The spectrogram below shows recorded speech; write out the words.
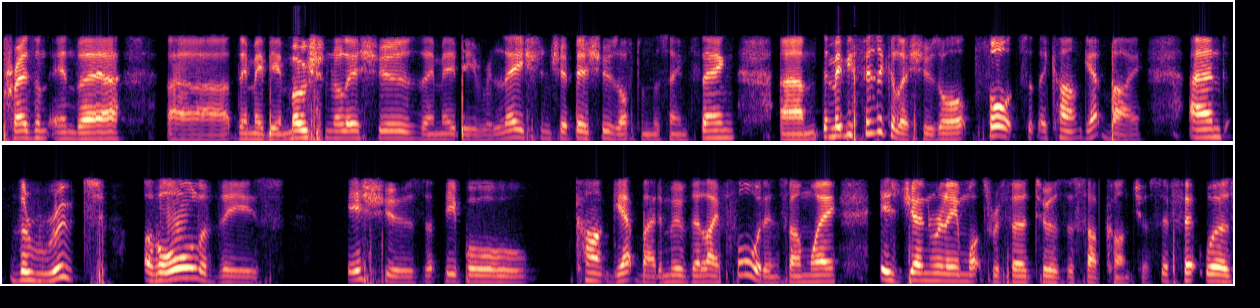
present in their uh, there may be emotional issues, there may be relationship issues, often the same thing. Um, there may be physical issues or thoughts that they can't get by. And the root of all of these issues that people can't get by to move their life forward in some way is generally in what's referred to as the subconscious. If it was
